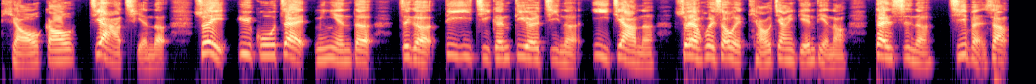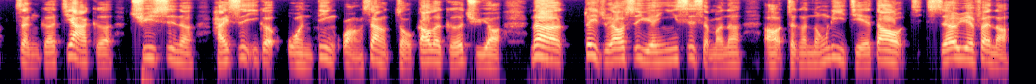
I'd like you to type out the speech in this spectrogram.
调高价钱的，所以预估在明年的这个第一季跟第二季呢，溢价呢虽然会稍微调降一点点哦，但是呢，基本上整个价格趋势呢还是一个稳定往上走高的格局哦。那最主要是原因是什么呢？哦，整个农历节到十二月份呢，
